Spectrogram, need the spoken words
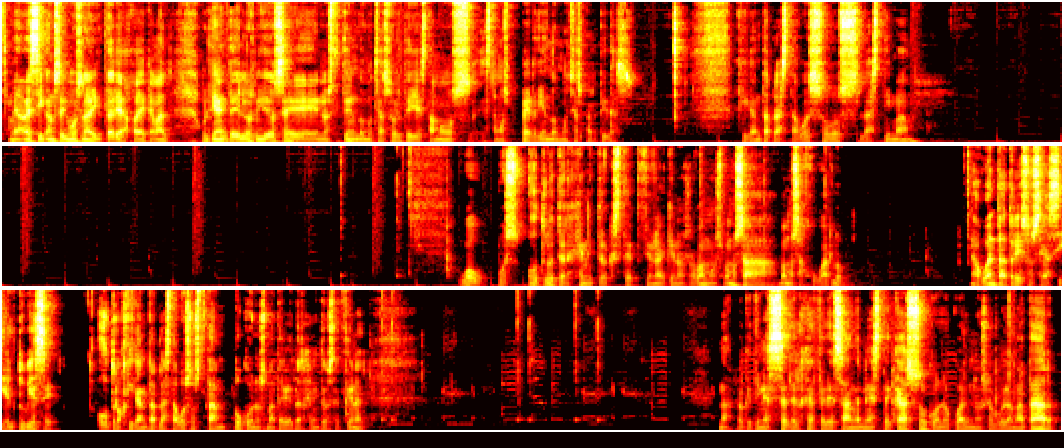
A ver si conseguimos una victoria, joder, qué mal. Últimamente en los vídeos eh, no estoy teniendo mucha suerte y estamos, estamos perdiendo muchas partidas. Giganta aplasta huesos, lástima. Wow, pues otro etergénito excepcional que nos robamos. Vamos a, vamos a jugarlo. Aguanta 3, o sea, si él tuviese otro gigante aplasta huesos, tampoco nos mataría etergénito excepcional. No, lo que tiene es el jefe de sangre en este caso, con lo cual nos lo vuelve a matar.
